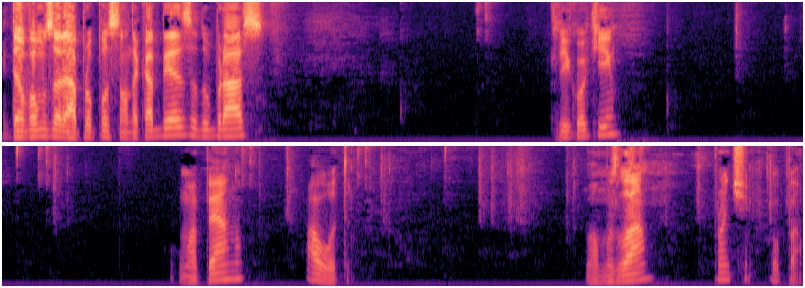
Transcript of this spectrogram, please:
Então vamos olhar a proporção da cabeça, do braço Clico aqui. Uma perna, a outra. Vamos lá. Prontinho. Opa.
